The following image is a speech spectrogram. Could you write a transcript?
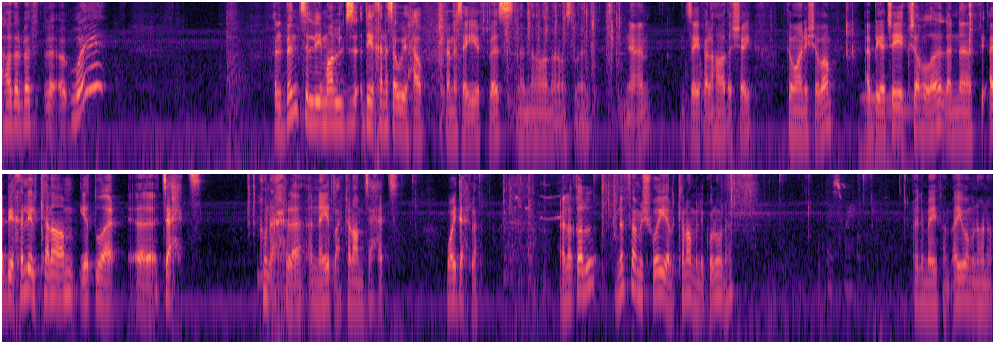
هذا البث وين؟ البنت اللي مال الجزء دي خلنا أسوي حظ. خلنا اسيف بس لأن أنا أصلا. نعم نسيف على هذا الشيء. ثواني شباب. أبي أشيك شغلة لأن في أبي أخلي الكلام يطلع أه تحت. يكون أحلى أنه يطلع كلام تحت. وايد أحلى. على الأقل نفهم شوية الكلام اللي يقولونه. اللي ما يفهم. أيوه من هنا.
